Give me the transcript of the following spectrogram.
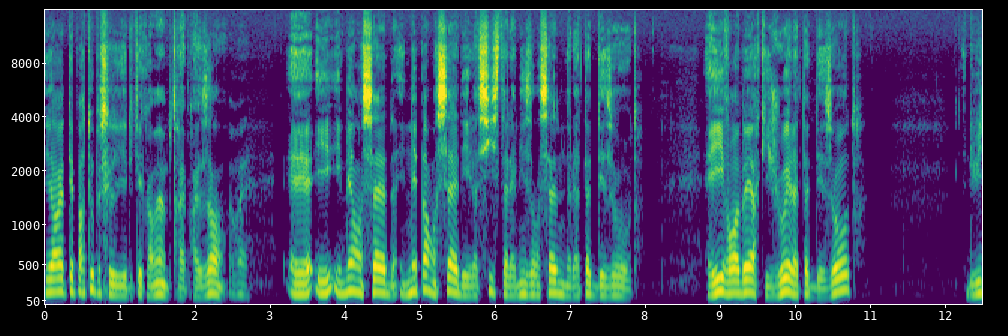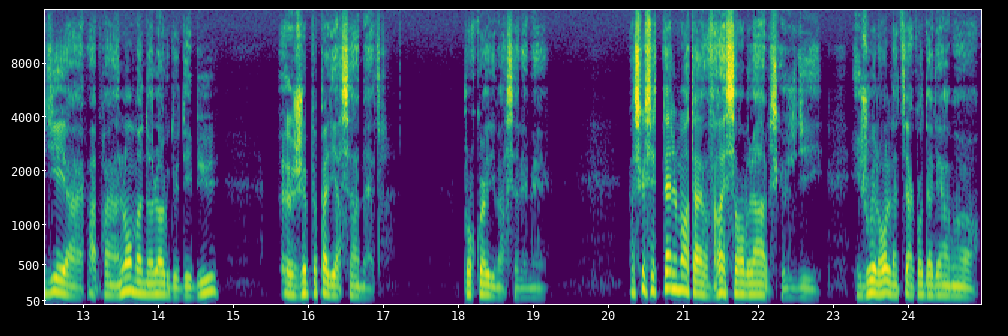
Il aurait été partout parce qu'il était quand même très présent. Ouais. Et il, il met en scène, il n'est pas en scène, il assiste à la mise en scène de la tête des autres. Et Yves Robert, qui jouait la tête des autres, lui dit, euh, après un long monologue de début, Euh, Je ne peux pas dire ça, maître. Pourquoi dit Marcel Aimé Parce que c'est tellement invraisemblable ce que je dis. Il jouait le rôle d'un condamné à mort.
